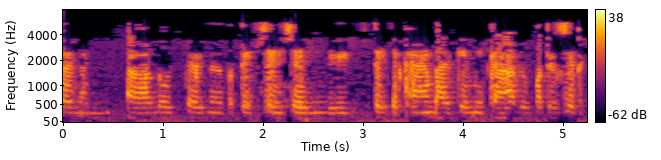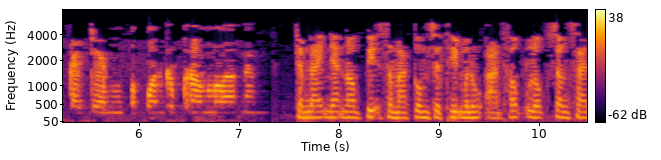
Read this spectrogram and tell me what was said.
ទៅនឹងដូចទៅនៅប្រទេសផ្សេងផ្សេងឬប្រទេសជិតខាងដែលគេមានការអភិវឌ្ឍសេដ្ឋកិច្ចទាំងប្រព័ន្ធគ្រប់គ្រងរដ្ឋនឹងចំណែកអ្នកនាំពាក្យសមាគមសិទ្ធិមនុស្សអាត6លោកសង្សាន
